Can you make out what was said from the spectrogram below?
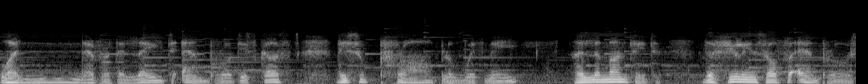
Whenever the late emperor discussed this problem with me, I lamented the feelings of emperors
